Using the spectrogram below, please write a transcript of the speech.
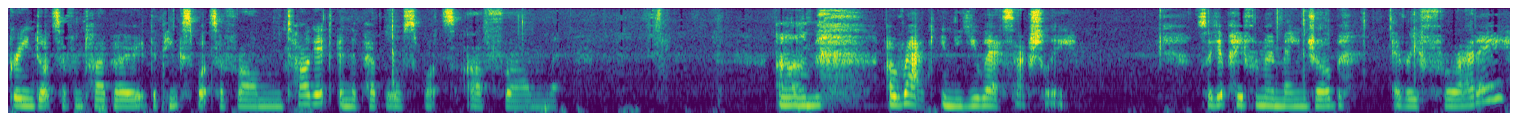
green dots are from Typo, the pink spots are from Target, and the purple spots are from um, rack in the US actually. So I get paid from my main job every Friday.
